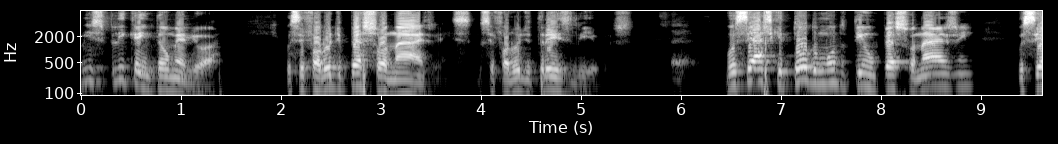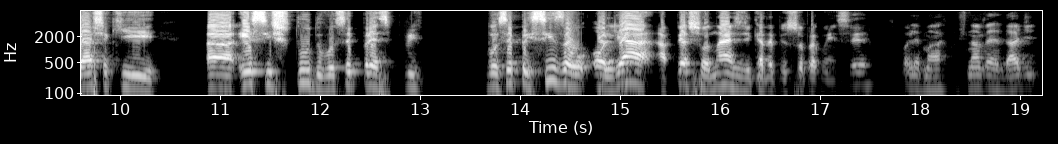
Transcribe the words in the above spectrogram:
Me explica então melhor. Você falou de personagens, você falou de três livros. Você acha que todo mundo tem um personagem? Você acha que ah, esse estudo você, pre você precisa olhar a personagem de cada pessoa para conhecer? Olha, Marcos, na verdade,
